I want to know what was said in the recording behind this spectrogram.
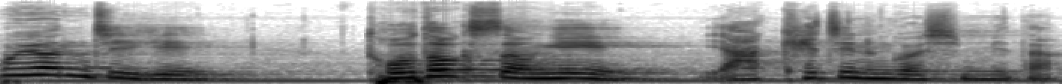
호연지기, 도덕성이 약해지는 것입니다.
